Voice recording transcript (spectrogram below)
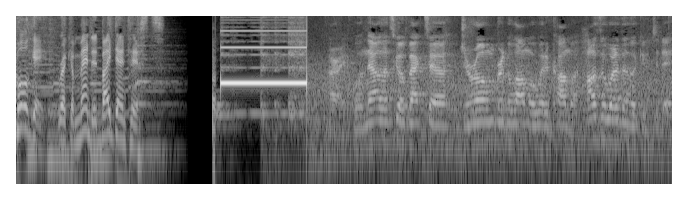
Colgate, recommended by dentists. Alright, well now let's go back to Jerome Bergalamo Witakama. How's the weather looking today?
